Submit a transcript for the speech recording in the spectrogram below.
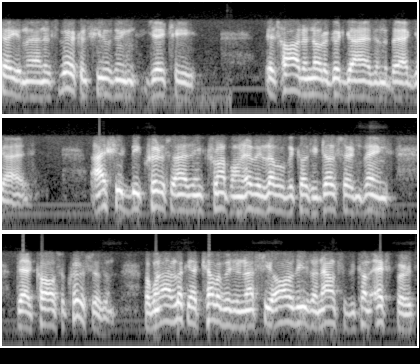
tell you, man, it's very confusing, JT. It's hard to know the good guys and the bad guys. I should be criticizing Trump on every level because he does certain things that cause for criticism. But when I look at television and I see all of these announcers become experts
